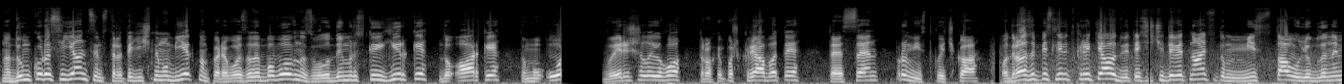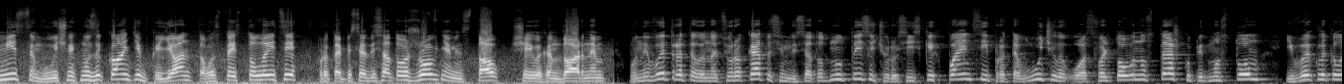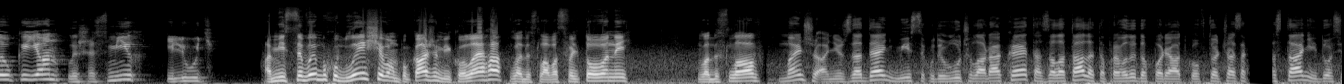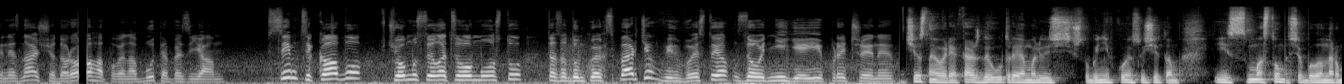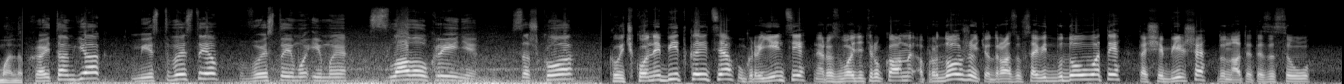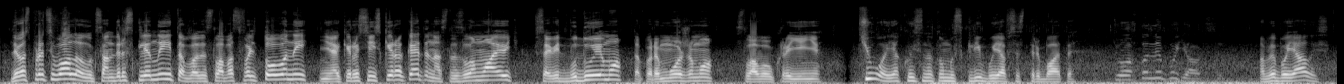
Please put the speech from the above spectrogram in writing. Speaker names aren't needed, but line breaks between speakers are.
На думку росіян, цим стратегічним об'єктом перевозили бавовну з Володимирської гірки до арки, тому о вирішили його трохи пошкрябати. ТСН про міст Кличка. Одразу після відкриття у 2019-му міст став улюбленим місцем вуличних музикантів, киян та гостей столиці. Проте після 10 жовтня він став ще й легендарним. Вони витратили на цю ракету 71 тисячу російських пенсій, проте влучили у асфальтовану стежку під мостом і викликали у киян лише сміх і лють. А місце вибуху ближче вам покаже мій колега Владислав Асфальтований. Владислав,
Менше аніж за день місце, куди влучила ракета, залатали та привели до порядку. В той час як останній досі не знають, що дорога повинна бути без ям. Всім цікаво, в чому сила цього мосту, та за думкою експертів, він вистояв за однієї причини.
Честно говоря, каждое утро я молюсь, чтобы ни в коем случае там с мостом все было нормально.
Хай там як, міст вистояв, вистоїмо і ми. Слава Україні! Сашко,
Кличко не бідкається, українці не розводять руками, а продовжують одразу все відбудовувати та ще більше донатити ЗСУ. Для вас працювали Олександр Скляний та Владислав Асфальтований. Ніякі російські ракети нас не зламають. Все відбудуємо та переможемо. Слава Україні! Тю, а якось на тому склі боявся стрибати.
то а хто не боявся?
А ви боялись?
